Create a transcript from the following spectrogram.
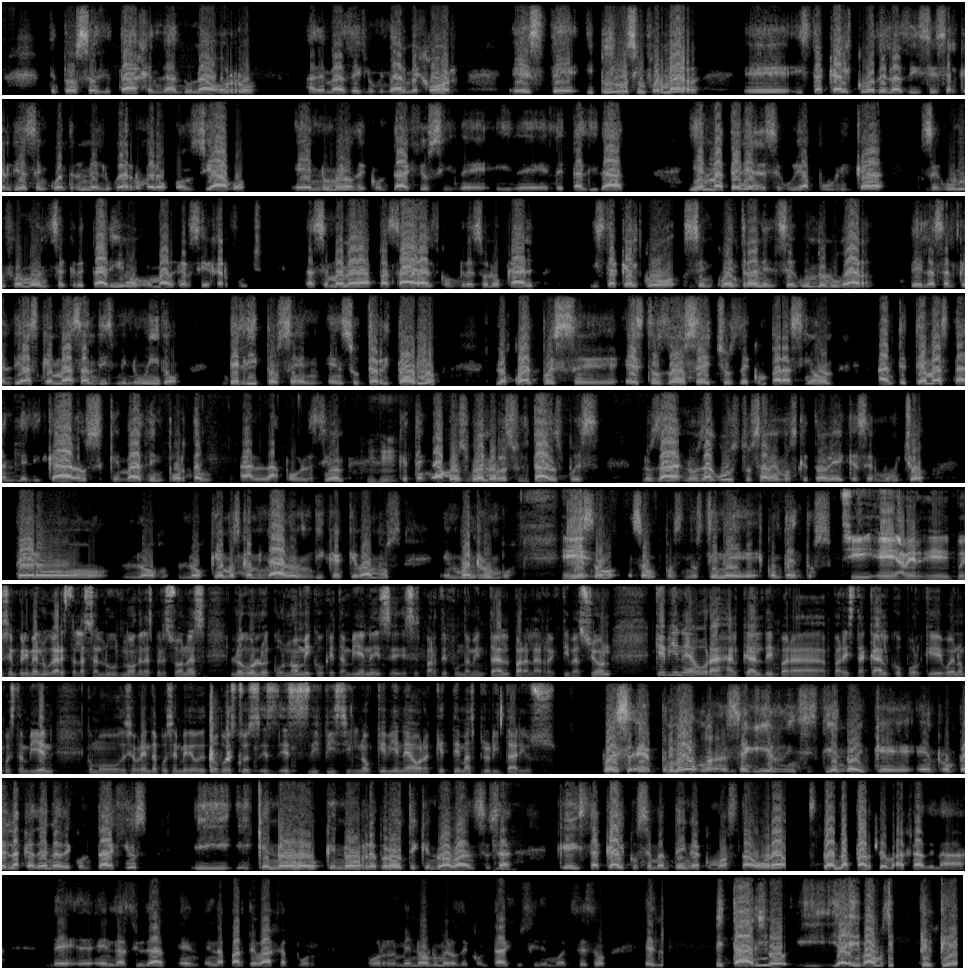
Entonces está generando un ahorro, además de iluminar mejor. Este, y pudimos informar, eh, Iztacalco de las 16 alcaldías se encuentra en el lugar número onceavo en número de contagios y de, y de letalidad. Y en materia de seguridad pública, según informó el secretario Omar García Harfuch la semana pasada al Congreso local, Iztacalco se encuentra en el segundo lugar de las alcaldías que más han disminuido delitos en, en su territorio, lo cual pues eh, estos dos hechos de comparación ante temas tan delicados que más le importan a la población, que tengamos buenos resultados, pues nos da, nos da gusto, sabemos que todavía hay que hacer mucho, pero lo, lo que hemos caminado indica que vamos en buen rumbo. y eh, eso, eso pues nos tiene contentos. Sí, eh, a ver, eh, pues en primer lugar está la salud, ¿no? De las personas, luego lo económico, que también es, es, parte fundamental para la reactivación. ¿Qué viene ahora, alcalde, para, para Iztacalco? Porque, bueno, pues también, como decía Brenda, pues en medio de todo esto es, es, es difícil, ¿no? ¿Qué viene ahora? ¿Qué temas prioritarios? Pues eh, primero seguir insistiendo en que en romper la cadena de contagios y, que no que no rebrote y que no avance, o sea, que Iztacalco se mantenga como hasta ahora, en la parte baja de la de en la ciudad, en, en la parte baja por por menor número de contagios y de muertes. Eso es prioritario y, y ahí vamos a tiempo,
